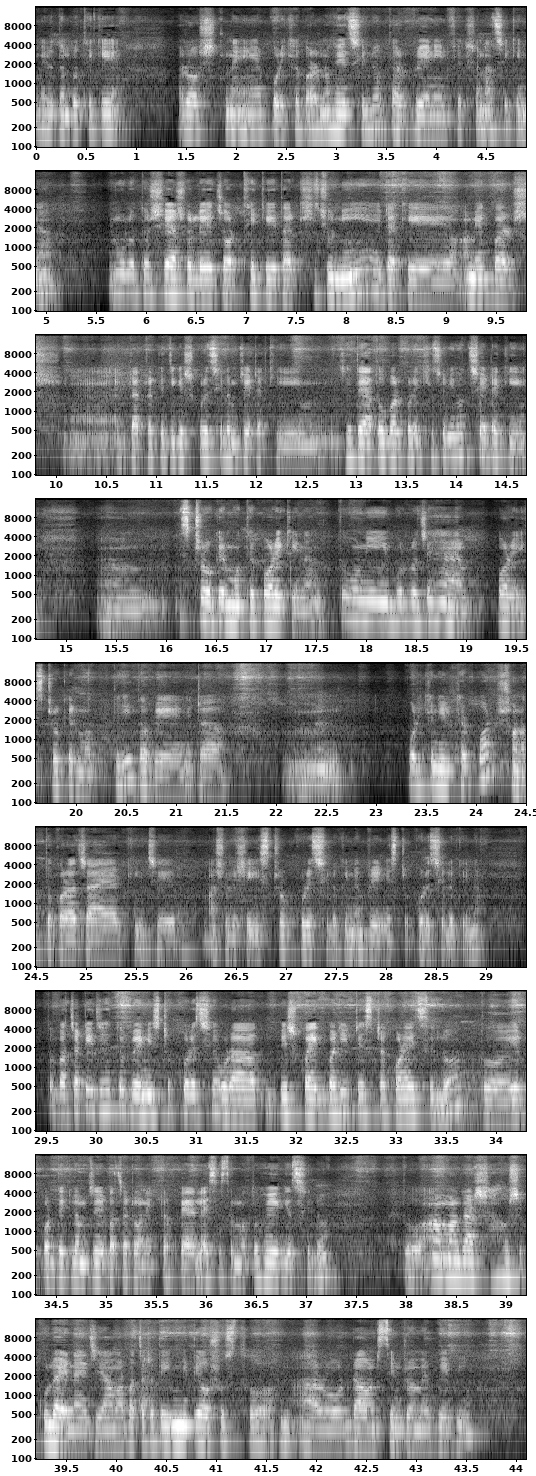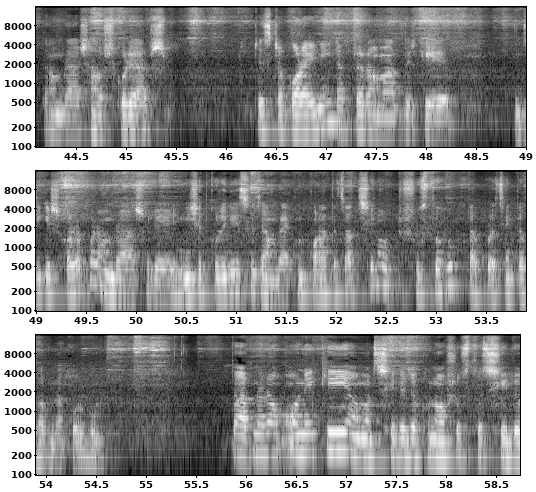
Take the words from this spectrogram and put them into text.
মেরুদণ্ড থেকে রস নিয়ে পরীক্ষা করানো হয়েছিল। তার ব্রেন ইনফেকশন আছে কি না মূলত সে আসলে জ্বর থেকে তার খিচুনি, এটাকে আমি একবার এক ডাক্তারকে জিজ্ঞেস করেছিলাম যে এটা কি, যেহেতু এতবার করে খিচুনি হচ্ছে, এটা কি স্ট্রোকের মধ্যে পড়ে কি না তো উনি বলল যে হ্যাঁ পড়ে স্ট্রোকের মধ্যেই, তবে এটা পরীক্ষা নিরীক্ষার পর শনাক্ত করা যায় আর কি যে আসলে সে স্ট্রোক করেছিল কিনা ব্রেন স্ট্রোক করেছিল কিনা। তো বাচ্চাটি যেহেতু ব্রেন স্ট্রোক করেছে, ওরা বেশ কয়েকবারই টেস্টটা করাইছিল। তো এরপর দেখলাম যে বাচ্চাটা অনেকটা প্যারালাইসিসের মতো হয়ে গেছিল। তো আমার আর সাহসে কুলায় নাই যে আমার বাচ্চাটা তো এমনিতে অসুস্থ আর ও ডাউন সিনড্রোমের বেবি তো আমরা সাহস করে আর টেস্টটা করাইনি। ডাক্তার আমাদেরকে জিজ্ঞেস করার পর আমরা আসলে নিষেধ করে দিয়েছি যে আমরা এখন করাতে চাচ্ছি না একটু সুস্থ হোক, তারপরে চিন্তা ভাবনা করব। তো আপনারা অনেকেই আমার ছেলে যখন অসুস্থ ছিল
